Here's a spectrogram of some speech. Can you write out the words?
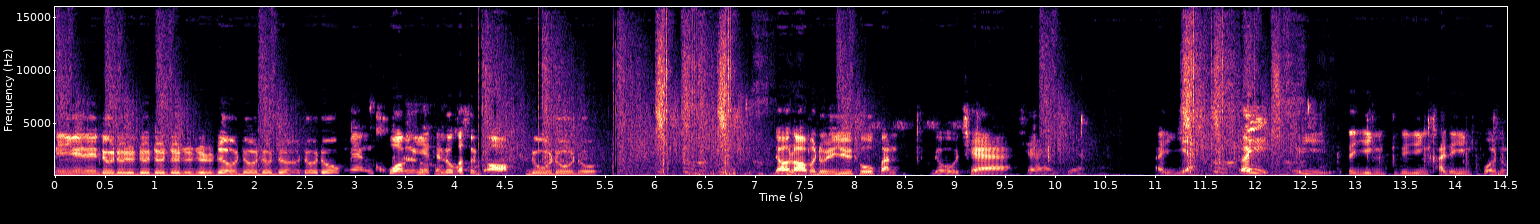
นี่ไงนี่ดูดูดูดูดูดูดูดูดูดูดูดูดูแม่งควงไอ้เงี้ยแต่ลูกกระสุนออกดูดูดูเดี๋ยวรอมาดูใน YouTube กัน เดี๋ยวแชร์แชร์แชร์ไอ้เหี้ยเอ้ยเอ้ยจะยิงจะยิงใครจะยิงผัวหนู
